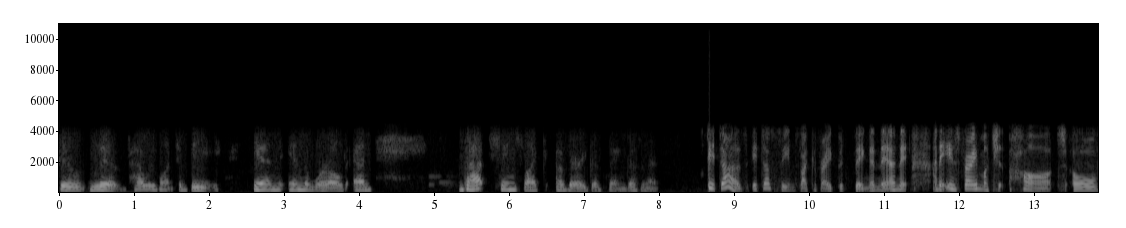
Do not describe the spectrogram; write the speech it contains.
to live, how we want to be, in in the world and that seems like a very good thing doesn't it it does it does seem like a very good thing and and it and it is very much at the heart of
